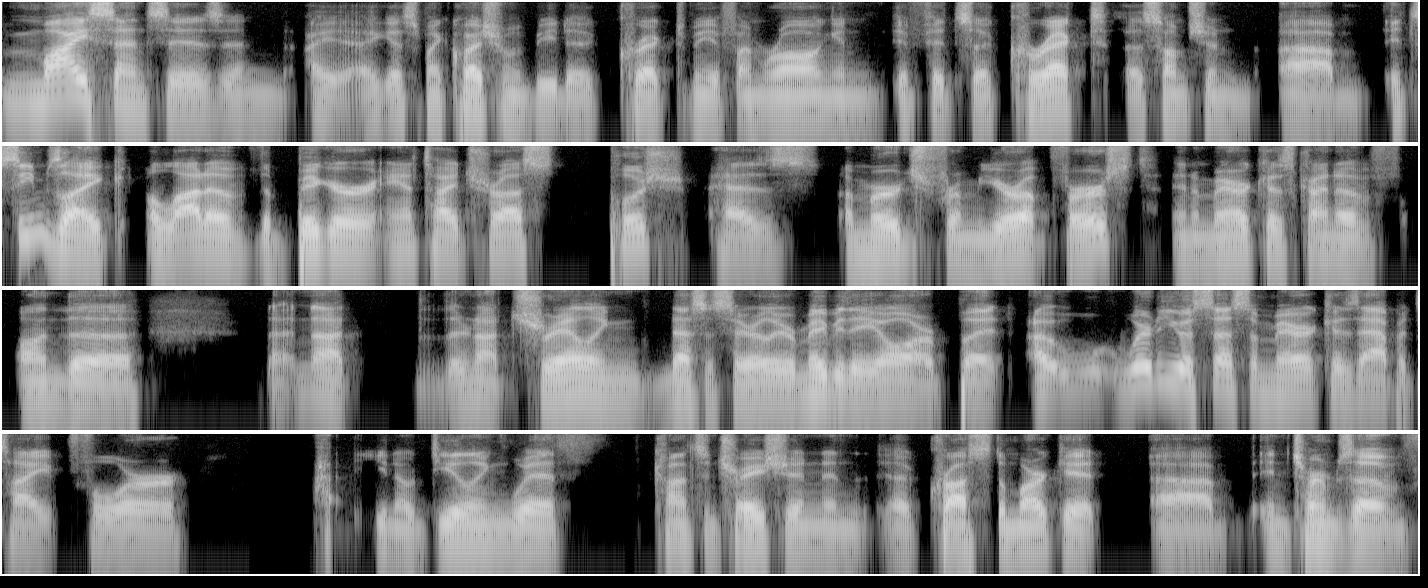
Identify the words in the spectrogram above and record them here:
my sense is, and I, I, guess my question would be to correct me if I'm wrong, and if it's a correct assumption. Um, it seems like a lot of the bigger antitrust push has emerged from Europe first, and America's kind of on the not they're not trailing necessarily, or maybe they are. But uh, where do you assess America's appetite for you know dealing with concentration and across the market uh, in terms of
